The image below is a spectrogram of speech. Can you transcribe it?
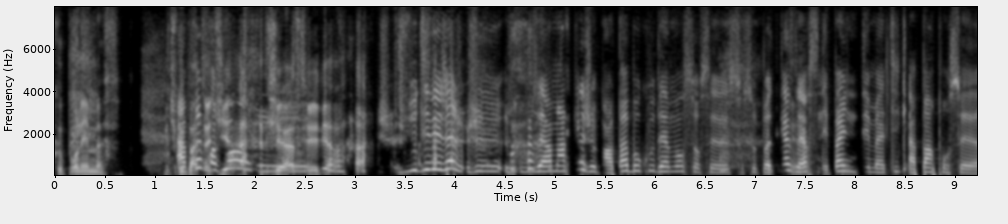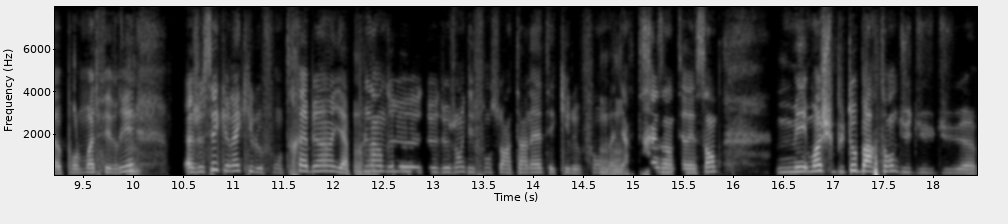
que pour les meufs. Mais tu peux pas Après te dire franchement, tu vois ce que je je veux dire? je je vous dis déjà, je je vous avez remarqué, je parle pas beaucoup d'amour sur ce sur ce podcast. D'ailleurs, ce n'est pas une thématique à part pour ce pour le mois de février. Mmh. Heu, je sais qu'il y en a qui le font très bien. Il y a Mmh mh. plein de de de gens qui le font sur internet et qui le font de Mmh mh. manière très intéressante. Mais moi, je suis plutôt partant du, du, du euh,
